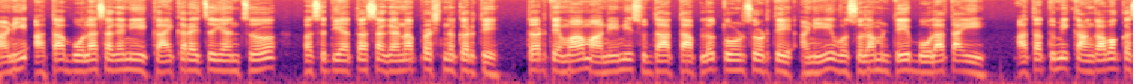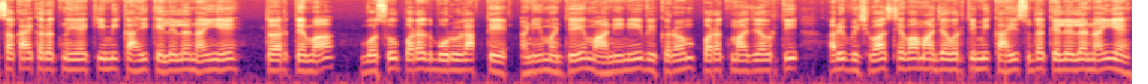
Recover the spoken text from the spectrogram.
आणि आता बोला सगळ्यांनी काय करायचं यांचं? असं ती आता सगळ्यांना प्रश्न करते. तर तेव्हा मानेनीसुद्धा आता आपलं तोंड सोडते आणि वसुला म्हणते बोला ताई आता तुम्ही कांगावा कसं काय करत नाही आहे की मी काही केलेलं नाही आहे तर तेव्हा वसू परत बोलू लागते आणि म्हणते मानिनी विक्रम परत माझ्यावरती अरे विश्वास ठेवा माझ्यावरती मी काहीसुद्धा केलेलं नाही आहे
